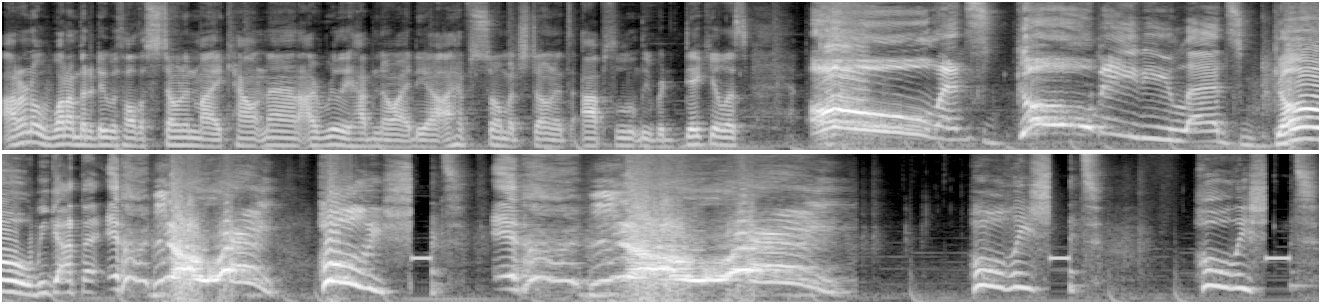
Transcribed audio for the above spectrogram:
I don't know what I'm gonna do with all the stone in my account man. I really have no idea. I have so much stone it's absolutely ridiculous. Oh let's go baby let's go. We got the no way! Holy shit! No way! Holy shit! Holy shit!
